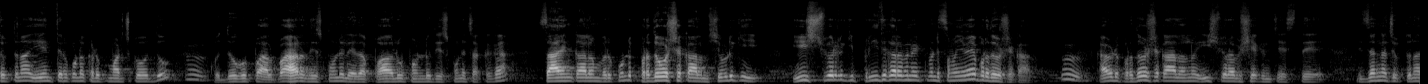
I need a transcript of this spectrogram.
చెప్తున్నా ఏం తినకుండా కడుపు మార్చుకోవద్దు. కొద్దిగా గొప్ప అల్పాహారం తీసుకోండి లేదా పాలు పండ్లు తీసుకోండి చక్కగా. సాయంకాలం వరకు ఉండి ప్రదోషకాలం శివుడికి ఈశ్వరుడికి ప్రీతికరమైనటువంటి సమయమే ప్రదోషకాలం. కాబట్టి ప్రదోషకాలంలో ఈశ్వర అభిషేకం చేస్తే నిజంగా చెప్తున్నా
